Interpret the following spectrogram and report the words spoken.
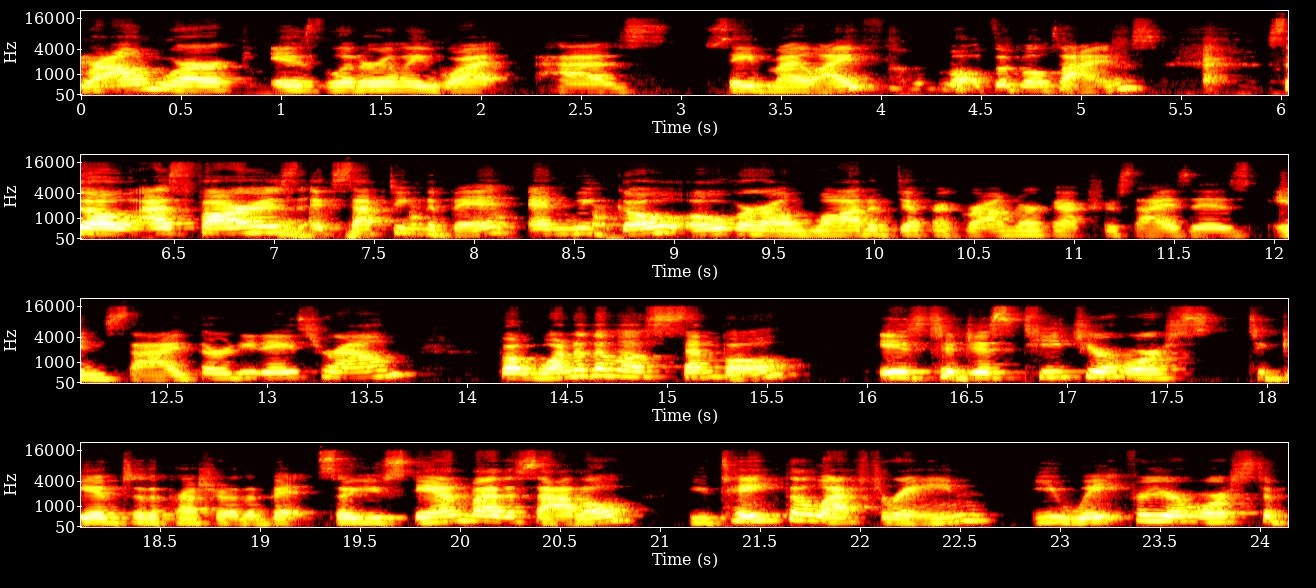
groundwork is literally what has saved my life multiple times so, as far as accepting the bit, and we go over a lot of different groundwork exercises inside 30 days to round, but one of the most simple is to just teach your horse to give to the pressure of the bit. So, you stand by the saddle, you take the left rein, you wait for your horse to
